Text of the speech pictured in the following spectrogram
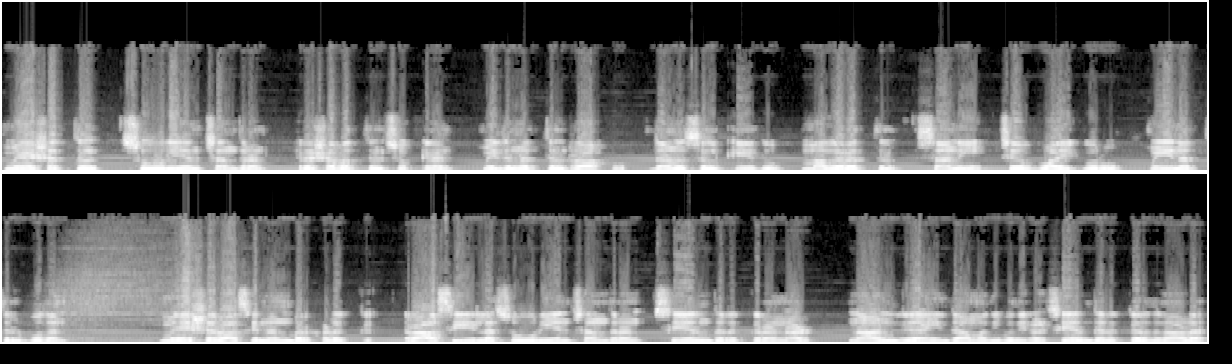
மேஷத்தில் சூரியன் சந்திரன் ரிஷபத்தில் சுக்கிரன் மிதுனத்தில் ராகு தனுசில் கேது மகரத்தில் சனி செவ்வாய் குரு மீனத்தில் புதன். மேஷராசி நண்பர்களுக்கு ராசியில சூரியன் சந்திரன் சேர்ந்திருக்கிற நாள் நான்கு ஐந்தாம் அதிபதிகள் சேர்ந்திருக்கிறதுனால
